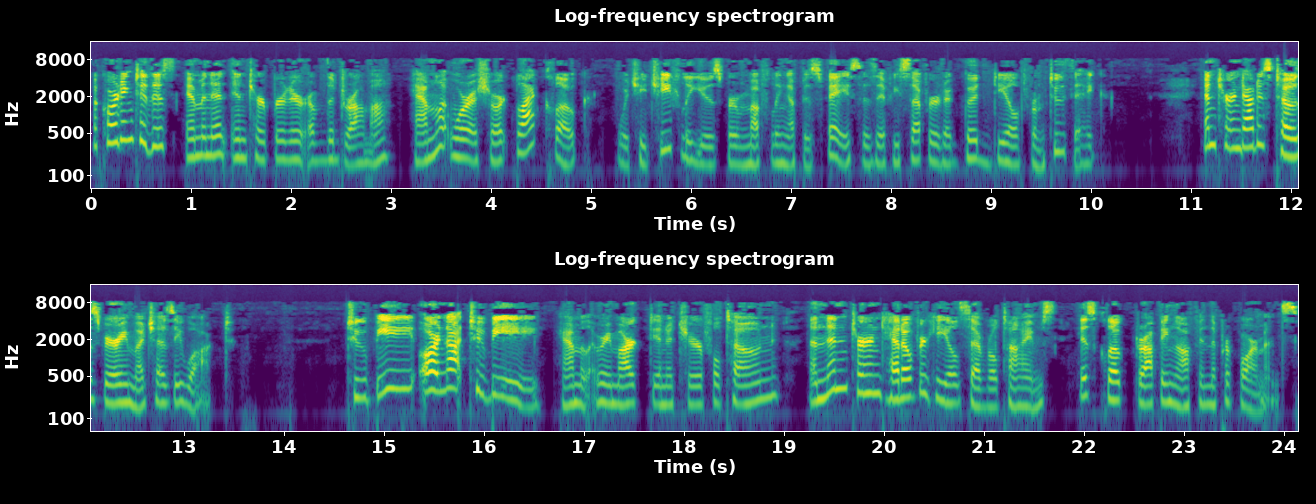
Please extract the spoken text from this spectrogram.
According to this eminent interpreter of the drama, Hamlet wore a short black cloak, which he chiefly used for muffling up his face as if he suffered a good deal from toothache, and turned out his toes very much as he walked. "To be or not to be?" Hamlet remarked in a cheerful tone, and then turned head over heels several times, his cloak dropping off in the performance.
